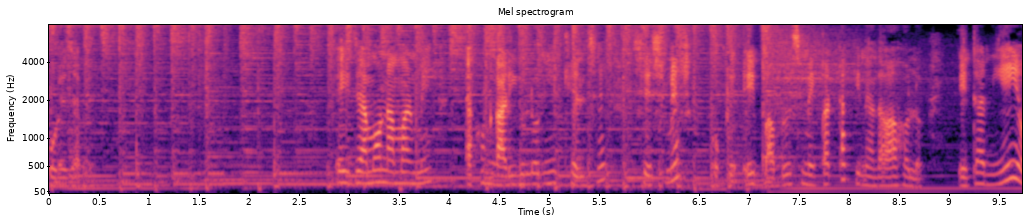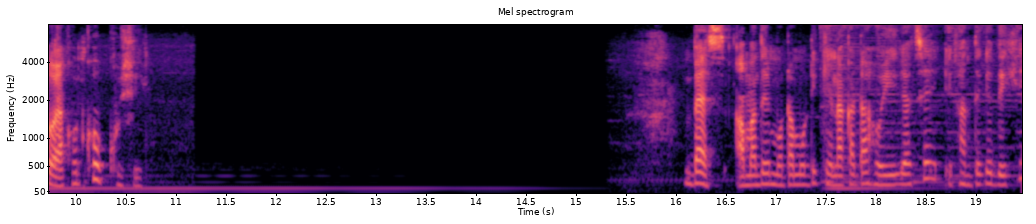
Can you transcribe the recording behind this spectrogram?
পড়ে যাবে। এই যেমন আমার মেয়ে এখন গাড়িগুলো নিয়ে খেলছে, শেষমেশ ওকে এই বাবলস মেকারটা কিনে দেওয়া হলো। এটা নিয়েই ও এখন খুব খুশি। ব্যাস, আমাদের মোটামুটি কেনাকাটা হয়ে গেছে। এখান থেকে দেখি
